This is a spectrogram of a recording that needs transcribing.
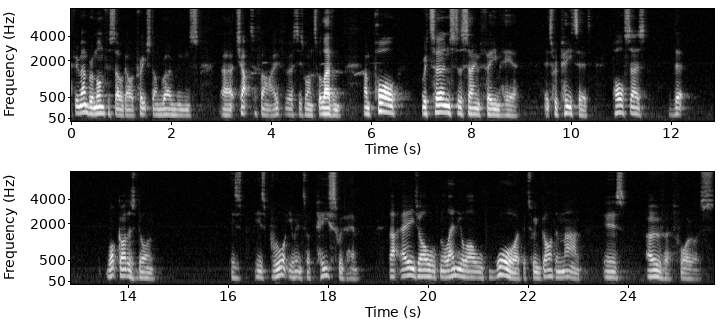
If you remember a month or so ago, I preached on Romans uh, chapter 5, verses 1 to 11. And Paul returns to the same theme here it's repeated. Paul says that what God has done is He's brought you into peace with Him. That age old, millennial old war between God and man is over for us.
